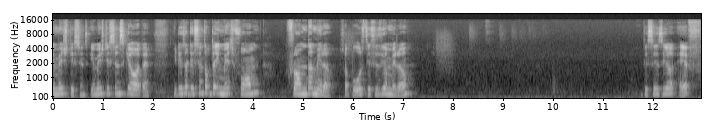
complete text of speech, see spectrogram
image distance image distance क्या होता है? It is the distance of the image form from the mirror suppose this is your mirror this is your F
